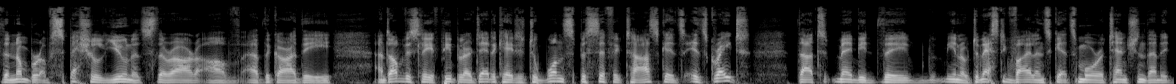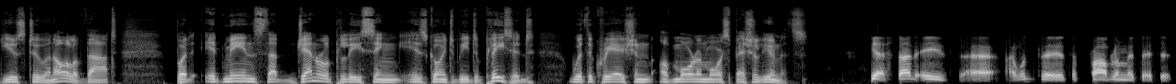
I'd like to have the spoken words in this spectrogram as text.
the number of special units there are of uh, the Gardaí, and obviously, if people are dedicated to one specific task, it's it's great that maybe the you know domestic violence gets more attention than it used to, and all of that but it means that general policing is going to be depleted with the creation of more and more special units. Yes, that is. Uh, I wouldn't say it's a problem. It's it's,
